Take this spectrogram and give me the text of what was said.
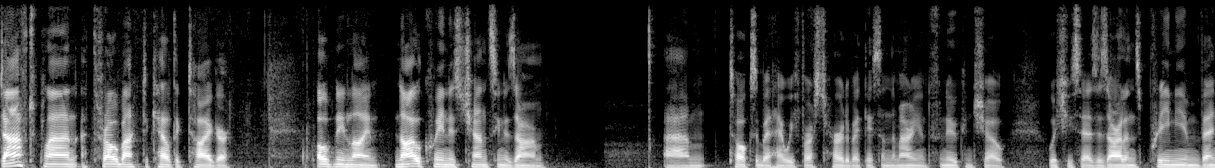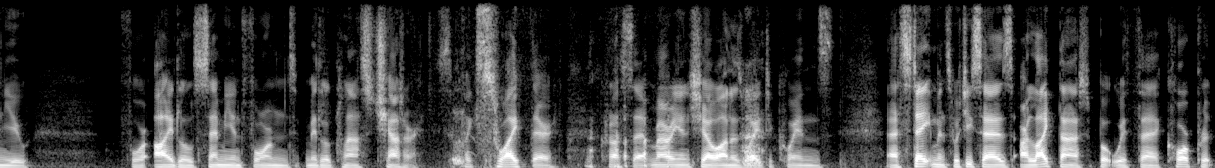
Daft plan, a throwback to Celtic Tiger. Opening line Niall Quinn is chancing his arm. Um, talks about how we first heard about this on the Marion Finucane show, which he says is Ireland's premium venue for idle, semi informed, middle class chatter. It's a quick swipe there across uh, Marion's show on his way to Quinn's. Uh, statements, which he says are like that, but with uh, corporate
